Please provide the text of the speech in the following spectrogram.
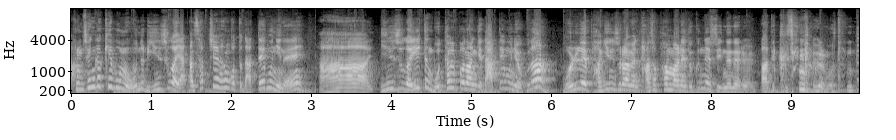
그럼 생각해보면 오늘 인수가 약간 삽질한 것도 나 때문이네. 아 인수가 1등 못할 뻔한 게 나 때문이었구나? 원래 박인수라면 다섯 판만 해도 끝낼 수 있는 애를. 아 근데 그 생각을 못했네.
